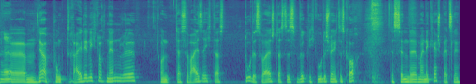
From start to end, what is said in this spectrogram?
Ja. Ähm, ja, Punkt 3, den ich noch nennen will, und das weiß ich, dass du das weißt, dass das wirklich gut ist, wenn ich das koche. Das sind äh, meine Cashspätzle.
